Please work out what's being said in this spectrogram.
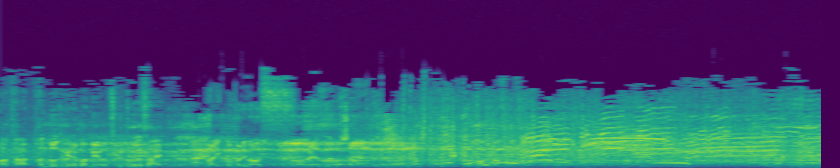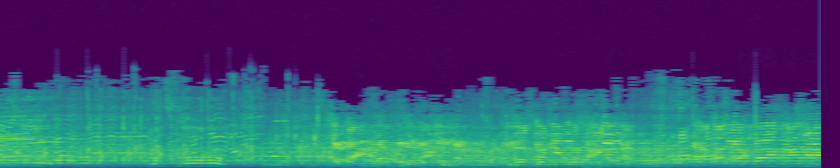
また感動的な場面を作ってください。はい頑張ります。ありがとうございました構えるバントは大丈夫だ飛ばす打球は大丈夫だ中村博之先生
